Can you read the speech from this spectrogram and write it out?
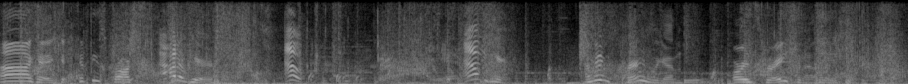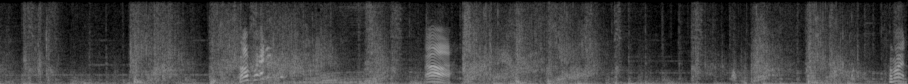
Uh, okay, get, get these rocks out of here. Again. Or inspiration, at least. Stop! Ah. Come on.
